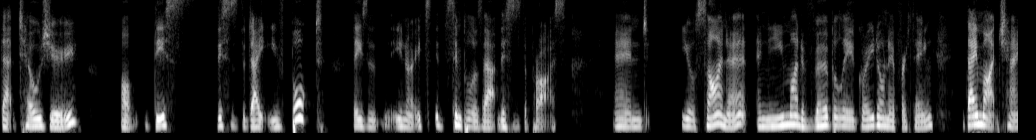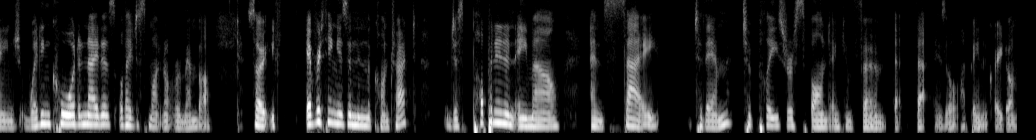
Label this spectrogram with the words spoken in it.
that tells you, oh, this this is the date you've booked. These are, you know, it's it's simple as that. This is the price. And you'll sign it and you might have verbally agreed on everything they might change wedding coordinators or they just might not remember. So if everything isn't in the contract, just pop it in an email and say to them to please respond and confirm that that is all have been agreed on.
